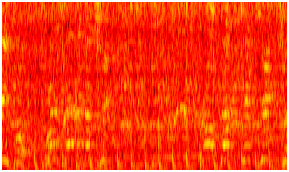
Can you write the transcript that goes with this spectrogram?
People. Where's the energy? Bros at Prince Inja.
